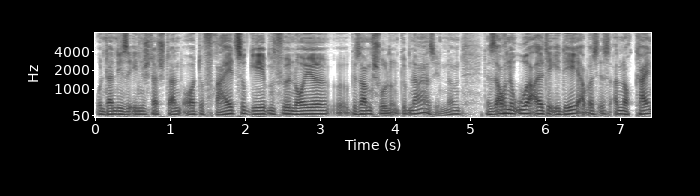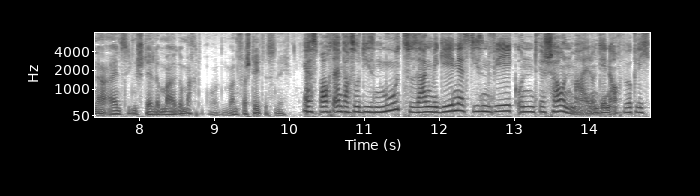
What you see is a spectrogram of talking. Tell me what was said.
und dann diese Innenstadtstandorte freizugeben für neue äh, Gesamtschulen und Gymnasien. Ne? Das ist auch eine uralte Idee, aber es ist an noch keiner einzigen Stelle mal gemacht worden. Man versteht es nicht. Ja, es braucht einfach so diesen Mut zu sagen, wir gehen jetzt diesen Weg und wir schauen mal und den auch wirklich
